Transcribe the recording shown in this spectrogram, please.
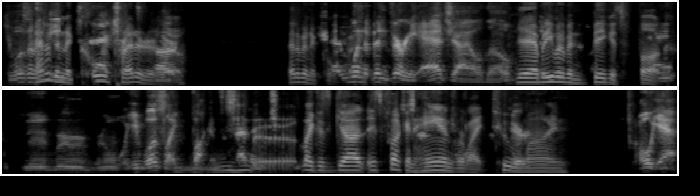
He wasn't. That'd have been a cool predator star. though. That'd have been a cool. It predator. wouldn't have been very agile though. Yeah, but he would have been big as fuck. He was like fucking seven. Like his god, his fucking hands were like two of mine. Oh yeah,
